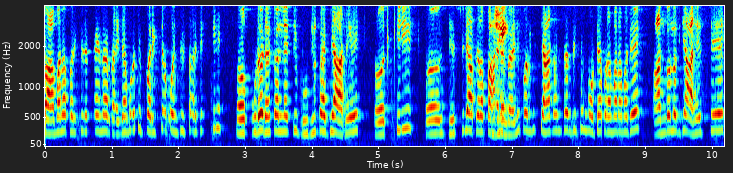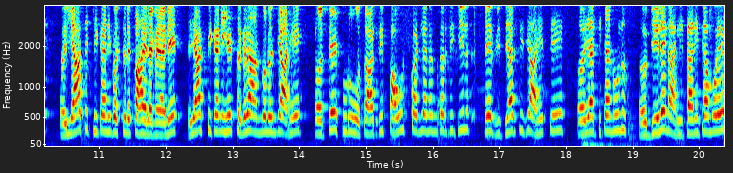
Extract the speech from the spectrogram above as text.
आम्हाला परीक्षा देता येणार नाही. त्यामुळे ती परीक्षा पंचवीस तारखेची पुढे ढकलण्याची भूमिका जी आहे ती अ, घेतली आपल्याला पाहायला. मिळाली. परंतु त्यानंतर देखील मोठ्या प्रमाणामध्ये आंदोलक जे आहेत ते याच ठिकाणी बसलेले पाहायला मिळाले. याच ठिकाणी हे सगळं आंदोलन जे आहे ते सुरू होतं. अगदी पाऊस पडल्यानंतर देखील हे विद्यार्थी जे आहेत ते या ठिकाणून गेले नाहीत. आणि त्यामुळे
